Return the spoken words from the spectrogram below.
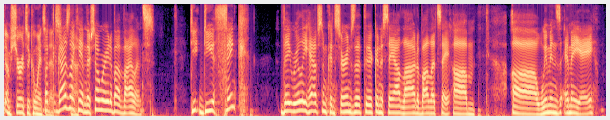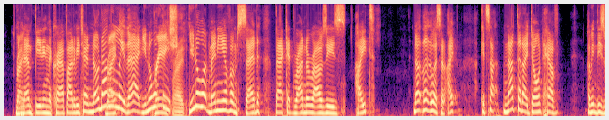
I'm sure it's a But coincidence. guys like Yeah. him, they're so worried about violence. Do, do you think they really have some concerns that they're going to say out loud about, let's say, um, uh, women's MMA Right. and them beating the crap out of each other? No, not Right. only that. You know what Preach. they? Right. You know what many of them said back at Ronda Rousey's height. Now, listen, I. It's not not that I don't have. I mean, these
